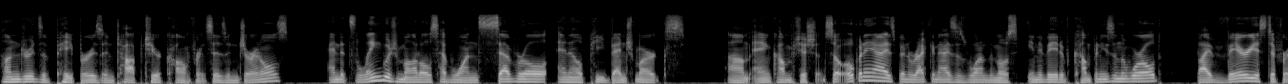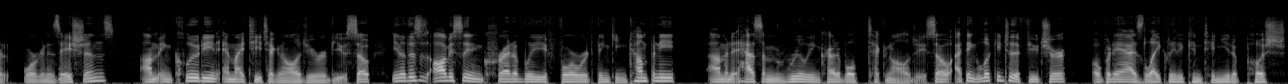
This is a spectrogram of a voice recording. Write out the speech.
hundreds of papers in top tier conferences and journals, and its language models have won several NLP benchmarks um, and competitions. So, OpenAI has been recognized as one of the most innovative companies in the world by various different organizations, um, including MIT Technology Review. So, you know, this is obviously an incredibly forward thinking company. Um, and it has some really incredible technology. So I think looking to the future, OpenAI is likely to continue to push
